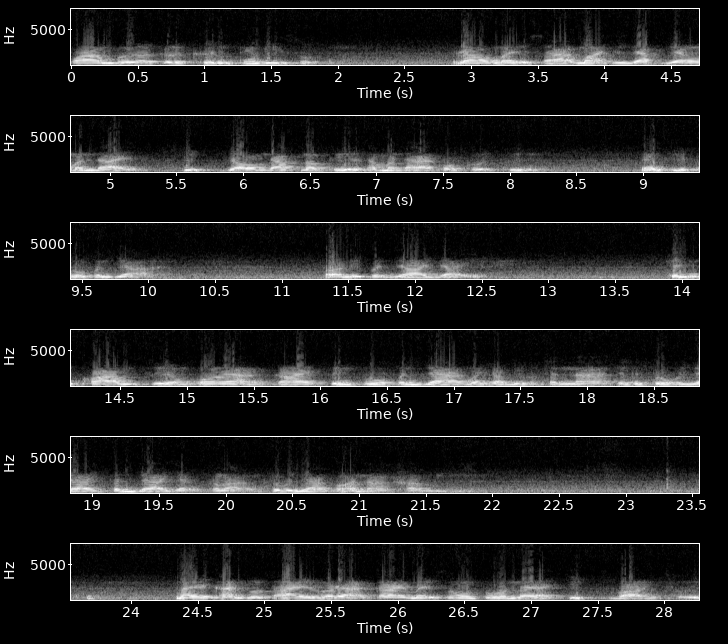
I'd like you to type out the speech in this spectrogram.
ความเบื่อเกิดขึ้นถึงที่สุด เราไม่สามารถจะยับยั้งมันได้ จิตยอมรับนับถือธรรมดาก็เกิดขึ้นนั่นคือตัวปัญญาอันนี้ปัญญาใหญ่ เห็นความเสื่อมของร่างกายเป็นตัวปัญญาไม่กับวิปัสนาจะเป็นตัวปัญญาปัญญาอย่างกลางตัวปัญญาของอนาคามีในขั้นสุดท้ายเมื่อร่างกายไม่ทรงตัวแน่จิตวางเฉย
